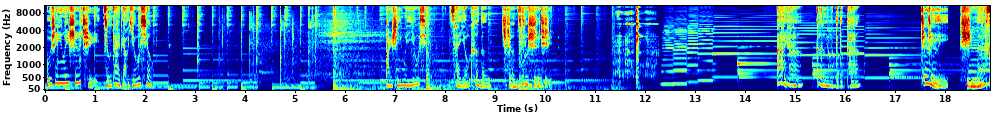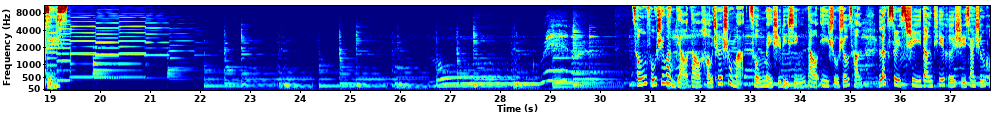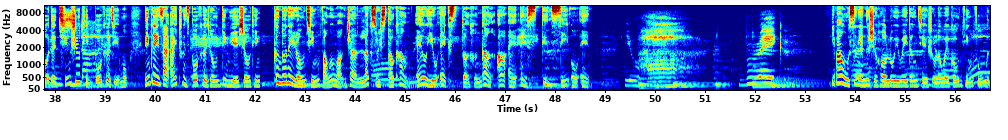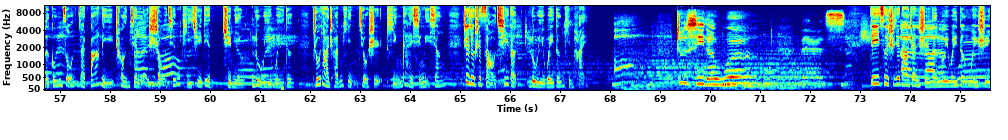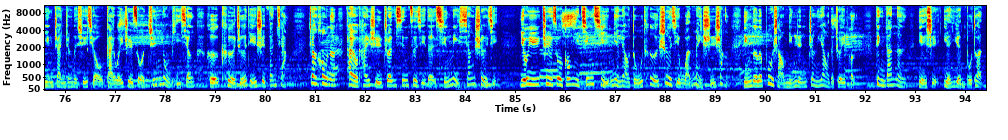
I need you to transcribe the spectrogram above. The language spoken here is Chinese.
不是因为奢侈就代表优秀，而是因为优秀才有可能成就奢侈。爱他更要懂他。这里是 Luxury。服饰腕表到豪车数码，从美食旅行到艺术收藏，Luxuries 是一档贴合时下生活的轻奢品播客节目。您可以在 iTunes 播客中订阅收听，更多内容请访问网站 luxuries.com，l u x 短横杠 r i s 点 c o m。You are breaker. 一八五四年的时候，路易威登结束了为宫廷服务的工作，在巴黎创建了首间皮具店，取名路易威登，主打产品就是瓶盖行李箱，这就是早期的路易威登品牌。第一次世界大战时呢，路易威登为适应战争的需求，改为制作军用皮箱和可折叠式担架。战后呢，他又开始专心自己的行李箱设计。由于制作工艺精细、面料独特、设计完美时尚，赢得了不少名人政要的追捧，订单呢也是源源不断。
